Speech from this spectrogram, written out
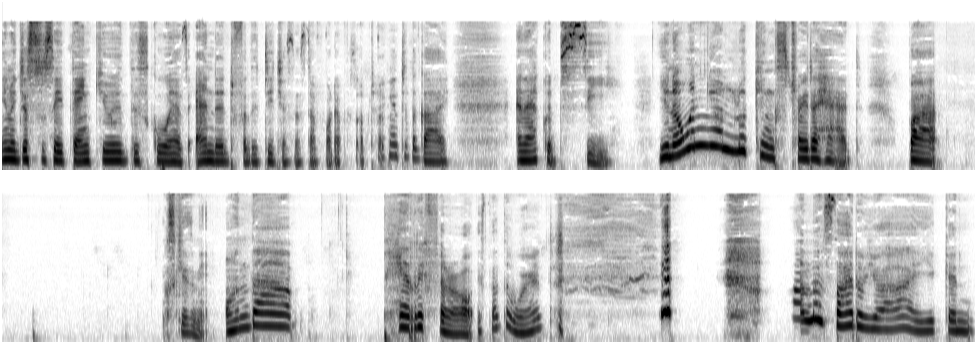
you know just to say thank you the school has ended for the teachers and stuff whatever so i'm talking to the guy and i could see you know when you're looking straight ahead but excuse me on the peripheral is that the word on the side of your eye, you can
